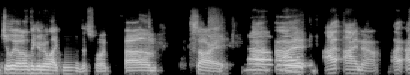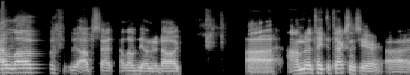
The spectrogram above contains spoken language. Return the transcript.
Julie, I don't think you're gonna like this one. Um, sorry. No. I, I I know. I, I love the upset. I love the underdog. Uh, I'm gonna take the Texans here. Uh,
